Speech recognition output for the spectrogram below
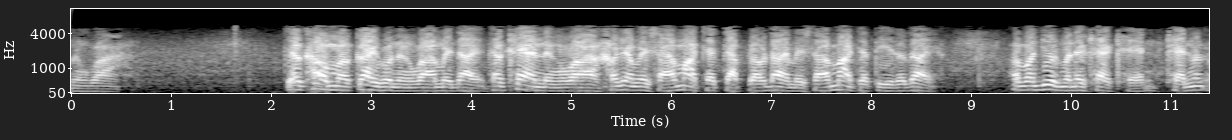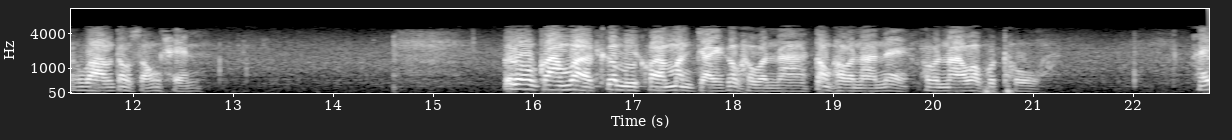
หนึ่งวา จะเข้ามาใกล้กว่าหนึ่งวาไม่ได้ ถ้าแค่หนึ่งวาเขายังไม่สามารถจะจับเราได้ ไม่สามารถจะตีเราได้ เพราะมันยืดมันได้แค่แขน แขนมันวามันต้องสองแขนก็รู้ความว่าก็มีความมั่นใจก็ภาวนา ต้องภาวนาแน่ ภาวนาว่าพุทโธ ให้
